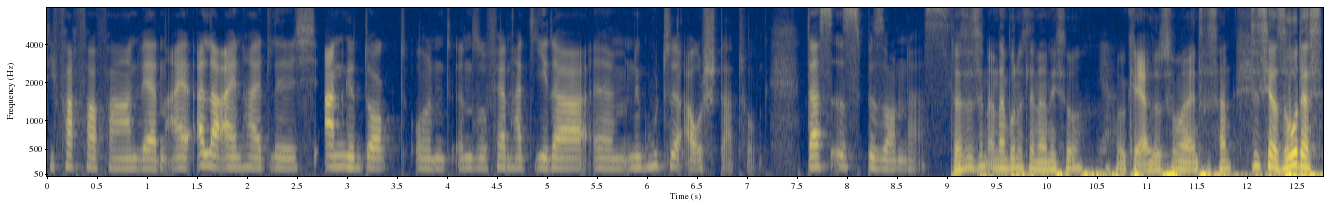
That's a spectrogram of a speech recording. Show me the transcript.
Die Fachverfahren werden alle einheitlich angedockt und insofern hat jeder ähm, eine gute Ausstattung. Das ist besonders. Das ist in anderen Bundesländern nicht so? Ja. Okay, also schon mal interessant. Es ist ja so, dass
